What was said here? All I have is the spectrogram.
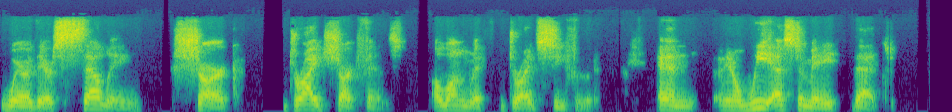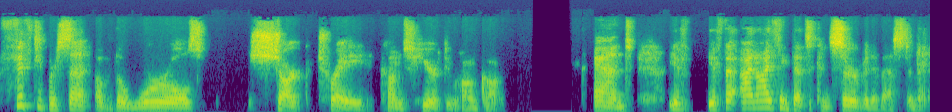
where they're selling shark, dried shark fins, along with dried seafood. And, you know, we estimate that 50% of the world's shark trade comes here through Hong Kong. And if if that and I think that's a conservative estimate.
